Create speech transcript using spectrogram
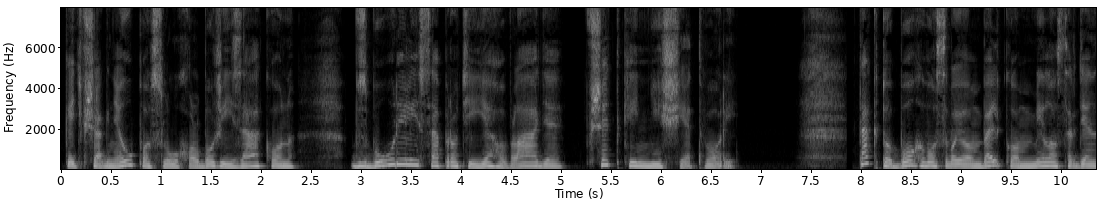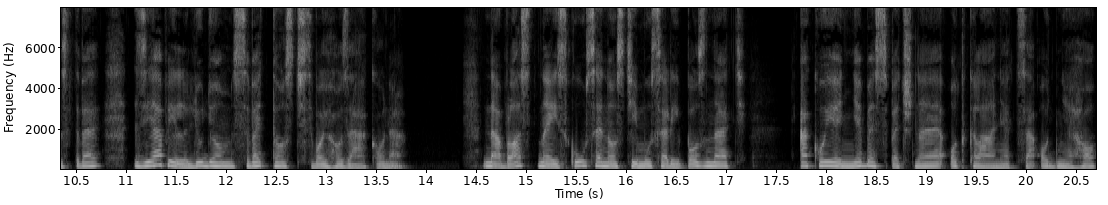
Keď však neuposlúchol Boží zákon, vzbúrili sa proti jeho vláde všetky nižšie tvory. Takto Boh vo svojom veľkom milosrdenstve zjavil ľuďom svetosť svojho zákona. Na vlastnej skúsenosti museli poznať, ako je nebezpečné odkláňať sa od neho,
